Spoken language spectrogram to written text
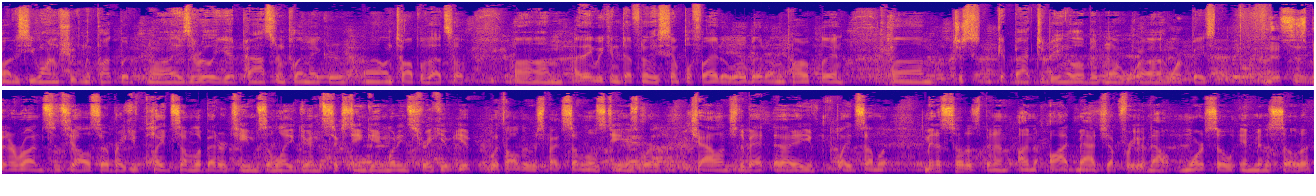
obviously you want him shooting the puck, but uh, he's a really good passer and playmaker uh, on top of that. So um, I think we can definitely simplify it a little bit on the power play and um, just get back to being a little bit more uh, work based. This has been a run since the All Star break. You've played some of the better teams in the league during the 16 game winning streak. You, you, with all due respect, some of those teams were challenged a bit. Uh, you've played some. Minnesota's been an, an odd matchup for you now, more so in Minnesota,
